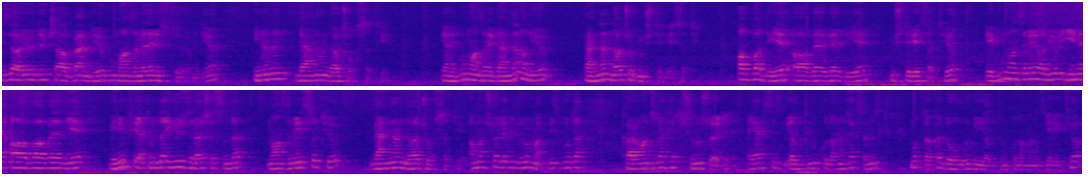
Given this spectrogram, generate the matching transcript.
Bizi arıyor diyor ki abi ben diyor bu malzemeden istiyorum diyor. İnanın benden daha çok satıyor. Yani bu malzemeyi benden alıyor. Benden daha çok müşteriye satıyor. ABBA diye, ABB diye müşteriye satıyor. E bu malzemeyi alıyor yine ABB diye benim fiyatımda 100 lira aşağısında malzemeyi satıyor. Benden daha çok satıyor. Ama şöyle bir durum var. Biz burada karavancılar hep şunu söyleriz. Eğer siz yalıtımı kullanacaksanız mutlaka doğru bir yalıtım kullanmanız gerekiyor.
